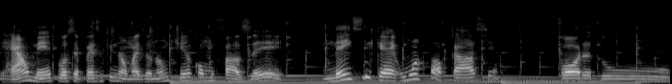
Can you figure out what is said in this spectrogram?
Realmente você pensa que não, mas eu não tinha como fazer nem sequer uma focácia fora do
